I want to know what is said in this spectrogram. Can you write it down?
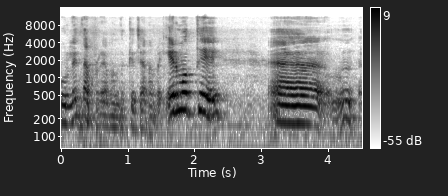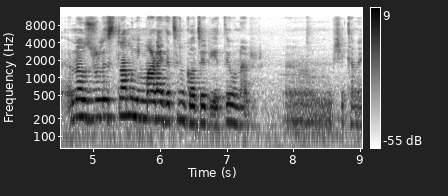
বলে তারপরে আমাদেরকে জানাবে। এর মধ্যে নজরুল ইসলাম উনি মারা গেছেন গজেরিয়েতে। ওনার সেখানে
